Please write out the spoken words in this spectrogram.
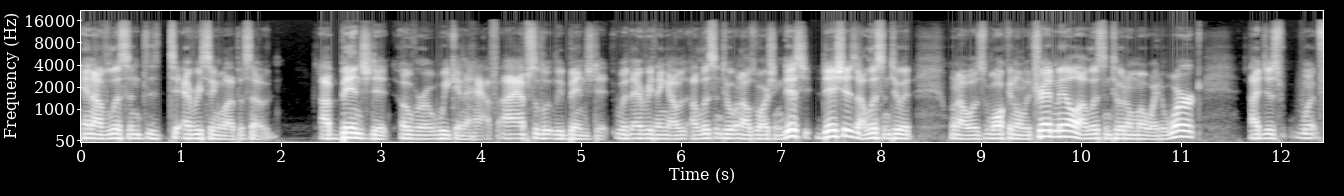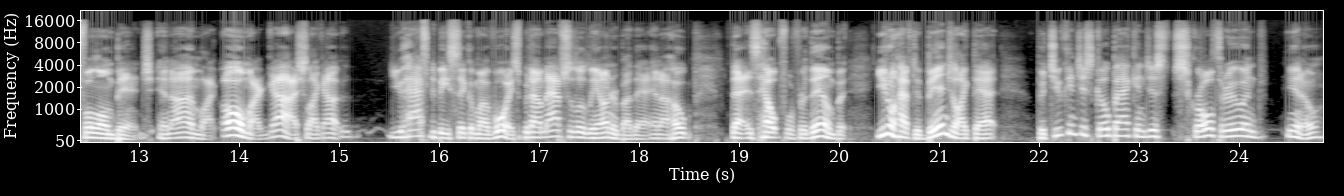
and I've listened to, to, every single episode. I binged it over a week and a half. I absolutely binged it with everything. I was I listened to it when I was washing dish, dishes. I listened to it when I was walking on the treadmill. I listened to it on my way to work. I just went full on binge, and I'm like, oh my gosh, like I, you have to be sick of my voice. But I'm absolutely honored by that, and I hope that is helpful for them. But you don't have to binge like that. But you can just go back and just scroll through, and you know,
